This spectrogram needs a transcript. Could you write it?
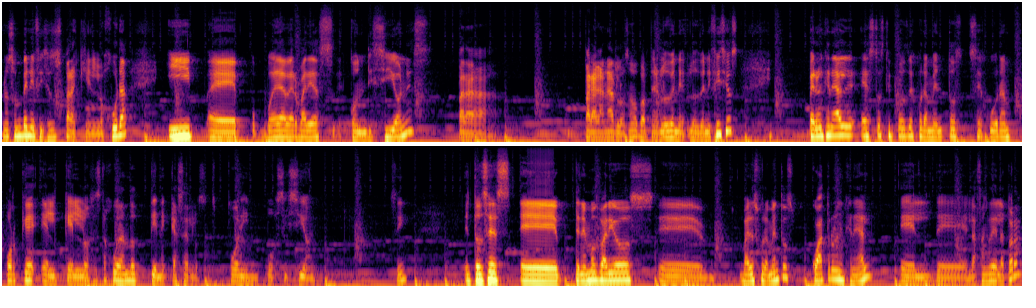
no son beneficiosos para quien lo jura y eh, puede haber varias condiciones para, para ganarlos, ¿no? para obtener los, beneficios. Pero en general estos tipos de juramentos se juran porque el que los está jurando tiene que hacerlos por imposición. ¿Sí? Entonces eh, tenemos varios, eh, varios juramentos, cuatro en general. El de la sangre de la Tora,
